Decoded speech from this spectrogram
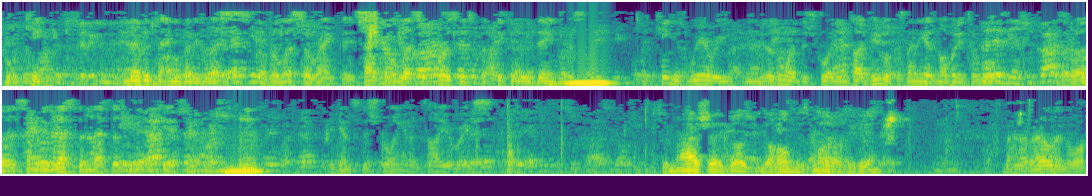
to a king, never to anybody less of a lesser rank. The attack of a lesser person is particularly dangerous. A king is wary and he doesn't want to destroy the entire people because then he has nobody to rule. But uh, somebody less than that doesn't even care Mhm. against destroying an entire race. So Maharsha goes to the whole Mizmor over here. Maharal and what?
